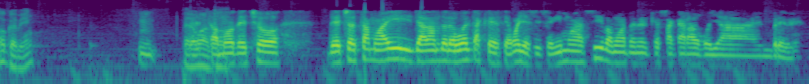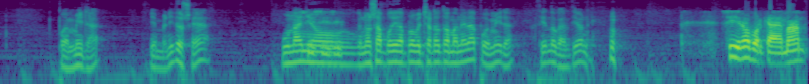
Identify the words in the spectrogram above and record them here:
Oh, qué bien. Mm. Pero bueno, estamos, de hecho, de hecho estamos ahí ya dándole vueltas que decíamos, oye, si seguimos así vamos a tener que sacar algo ya en breve. Pues mira, bienvenido sea. Un año Sí, sí, sí. que no se ha podido aprovechar de otra manera, pues mira, haciendo canciones. Sí, no, porque además,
